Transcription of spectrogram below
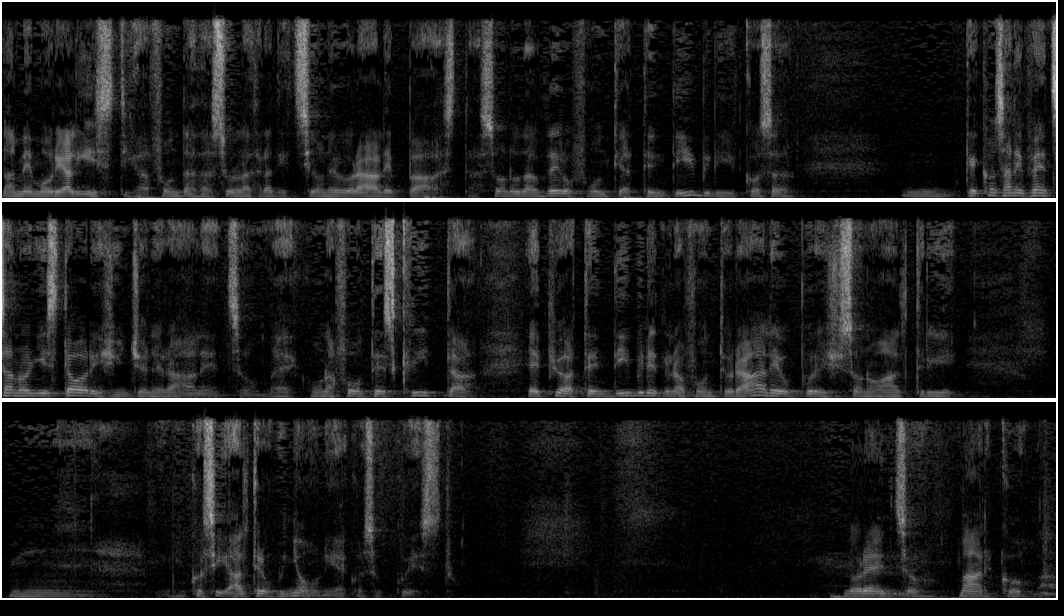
la memorialistica fondata sulla tradizione orale e basta, sono davvero fonti attendibili? Cosa, Mm, che cosa ne pensano gli storici in generale? Insomma, ecco, una fonte scritta è più attendibile di una fonte orale oppure ci sono altri, mh, mm, così, altre opinioni ecco, su questo? Lorenzo? Marco? Ma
